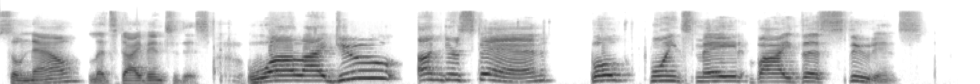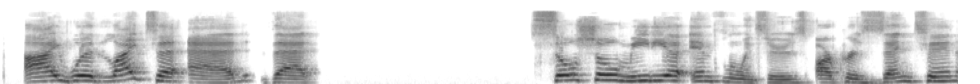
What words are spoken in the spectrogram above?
So now let's dive into this. While I do understand both points made by the students. I would like to add that social media influencers are presenting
